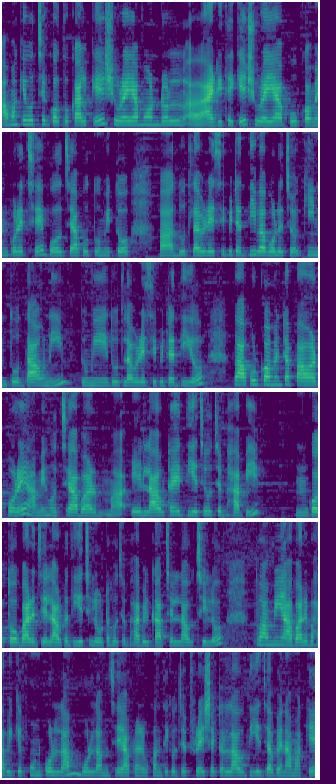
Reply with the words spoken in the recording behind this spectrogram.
আমাকে হচ্ছে গতকালকে সুরাইয়া মণ্ডল আইডি থেকে সুরাইয়া আপু কমেন্ট করেছে, বলছে, আপু, তুমি তো দুধ লাউয়ের রেসিপিটা দিবা বলেছ, কিন্তু দাওনি। তুমি দুধ লাউয়ের রেসিপিটা দিও। তো আপুর কমেন্টটা পাওয়ার পরে আমি হচ্ছে আবার এই লাউটাই দিয়েছে হচ্ছে ভাবি। গতবার যে লাউটা দিয়েছিল, ওটা হচ্ছে ভাবির গাছের লাউ ছিল। তো আমি আবার ভাবিকে ফোন করলাম, বললাম যে, আপনার ওখান থেকে হচ্ছে ফ্রেশ একটা লাউ দিয়ে যাবেন আমাকে।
